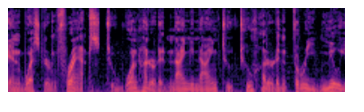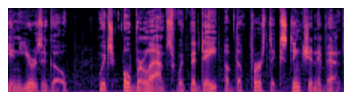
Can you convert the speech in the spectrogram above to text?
in western France to 199 to 203 million years ago, which overlaps with the date of the first extinction event.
